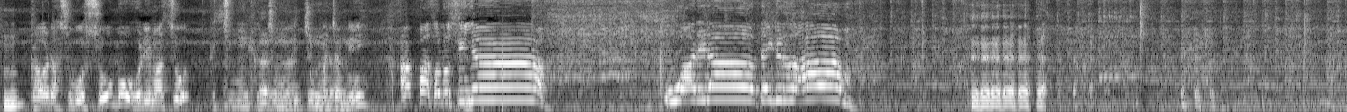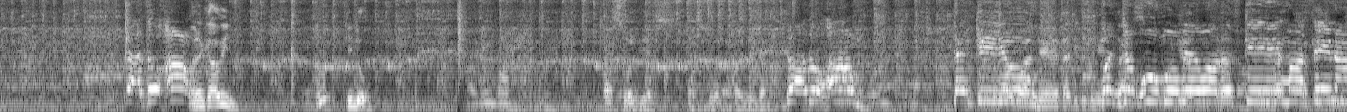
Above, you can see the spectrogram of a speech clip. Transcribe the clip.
bosan Kau dah subuh-subuh dia masuk kecung-kecung-kecung macam ni. Apa solusinya? Wadidaw, thank you Datuk Am. Datuk Am. Mana kahwin? Tidur Pasul yes Pasul Alhamdulillah Datuk Am. Thank you. Panjang umur mewah rezeki. Masena.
